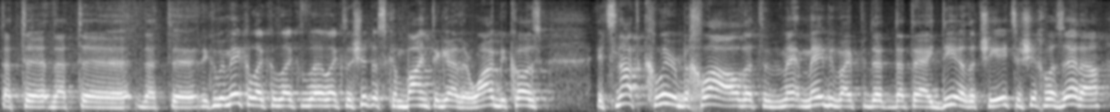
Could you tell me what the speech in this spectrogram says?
that uh, that uh, that uh, it could be makel like like like the shit that's combined together. Why? Because it's not clear bichlal that maybe by that, that the idea that sheyetze shichva zera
